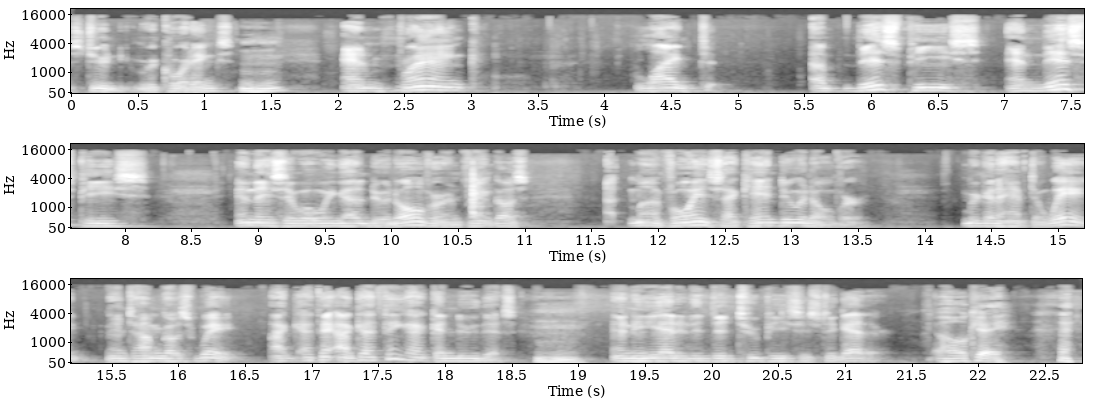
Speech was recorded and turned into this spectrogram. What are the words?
studio recordings, and Frank liked uh, this piece and this piece, and they said, "Well, we got to do it over." And Frank goes, "Uh, "My voice, I can't do it over. We're going to have to wait." And Tom goes, "Wait, I, I think I, think I can do this." And he edited, did two pieces together, Oh, okay. and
